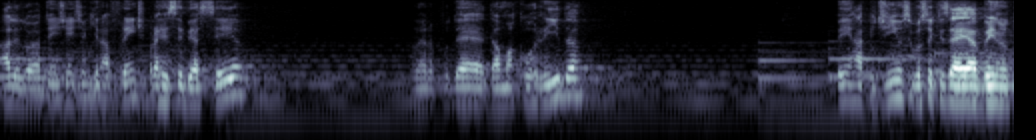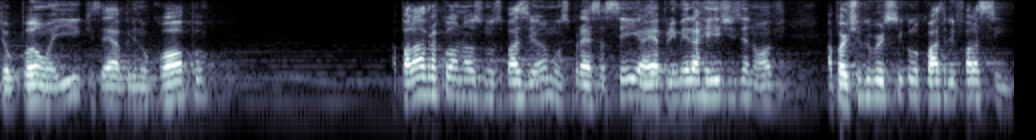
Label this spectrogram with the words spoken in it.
Aleluia. Tem gente aqui na frente para receber a ceia. Galera, puder dar uma corrida. Bem rapidinho, se você quiser ir abrindo o teu pão aí, quiser abrir no copo. A palavra a qual nós nos baseamos para essa ceia é a 1 Reis 19. A partir do versículo 4 ele fala assim:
